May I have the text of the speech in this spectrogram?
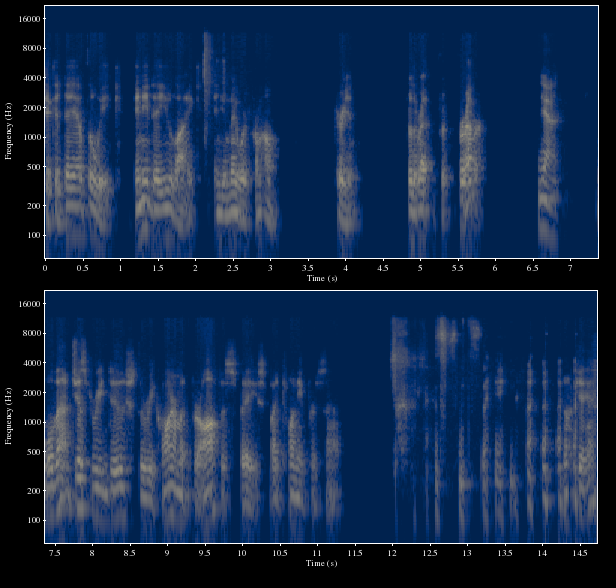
pick a day of the week, any day you like, and you may work from home, period, for the rest, for, forever. Yeah. Well, that just reduced the requirement for office space by 20%. That's insane. okay.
